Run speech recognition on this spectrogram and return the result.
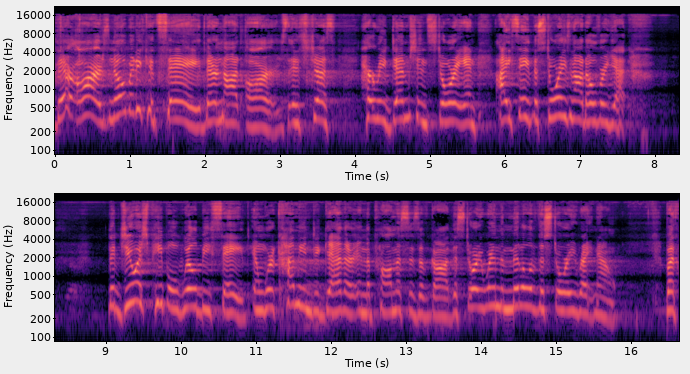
they're ours. Nobody could say they're not ours. It's just her redemption story. And I say the story's not over yet. The Jewish people will be saved, and we're coming together in the promises of God. The story, we're in the middle of the story right now. But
